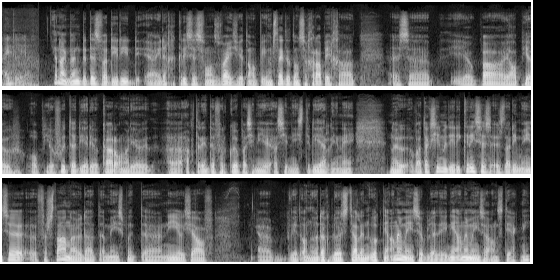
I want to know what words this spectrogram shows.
uit te leef. Ja, nou, ek dink dit is wat hierdie huidige krisis vir ons wys. Jy weet op die universiteit het ons 'n grappie gehad is 'n uh, jou pa help jou op jou voete deur jou kar onder jou uh, agterend te verkoop as jy nie as jy nie studeer nie, nê. Nee. Nou wat ek sien met hierdie krisis is dat die mense verstaan nou dat 'n mens moet uh, nie jouself uh weet onnodig blootstel en ook nie ander mense bloot nie ander mense aansteek nie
